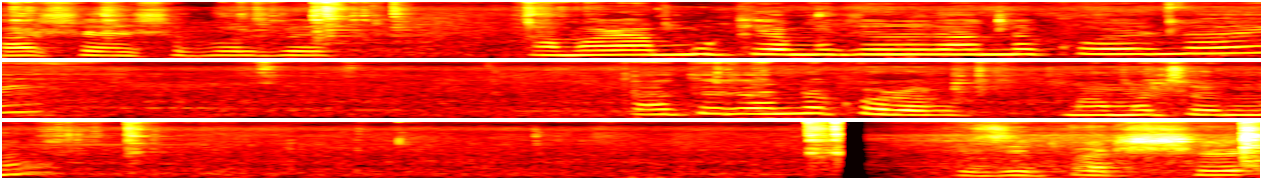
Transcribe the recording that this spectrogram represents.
বাসায় এসে বলবে, আমার আম্মু কি আমার জন্য রান্না করে নাই? তাতে রান্না করো মামার জন্য। এই যে পাট শাক।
